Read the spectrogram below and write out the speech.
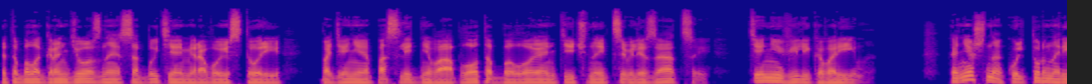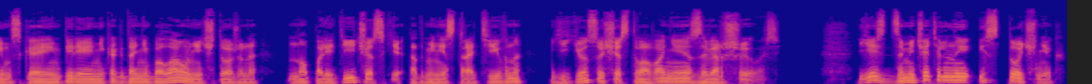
Это было грандиозное событие мировой истории, падение последнего оплота былой античной цивилизации, тени Великого Рима. Конечно, культурно-римская империя никогда не была уничтожена — но политически, административно ее существование завершилось. Есть замечательный источник,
